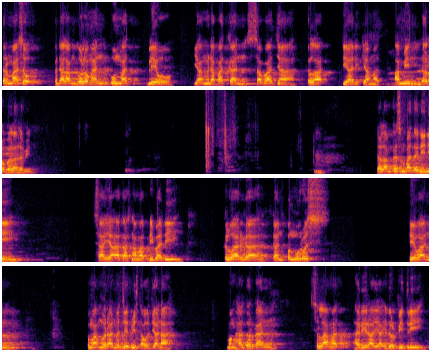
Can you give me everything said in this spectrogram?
termasuk ke dalam golongan umat beliau yang mendapatkan sahabatnya kelak di hari kiamat. Amin ya alamin. Dalam kesempatan ini saya atas nama pribadi, keluarga dan pengurus Dewan Kemakmuran Masjid Miftahul Jannah menghaturkan selamat Hari Raya Idul Fitri,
